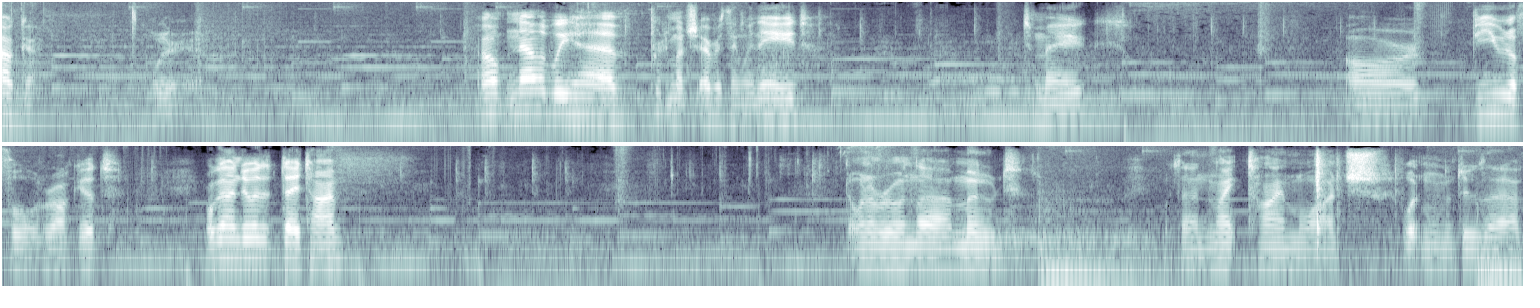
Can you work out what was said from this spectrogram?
Okay. We're here. Well, now that we have pretty much everything we need to make our beautiful rocket, we're gonna do it at daytime. Don't want to ruin the mood with a nighttime launch. Wouldn't want to do that.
